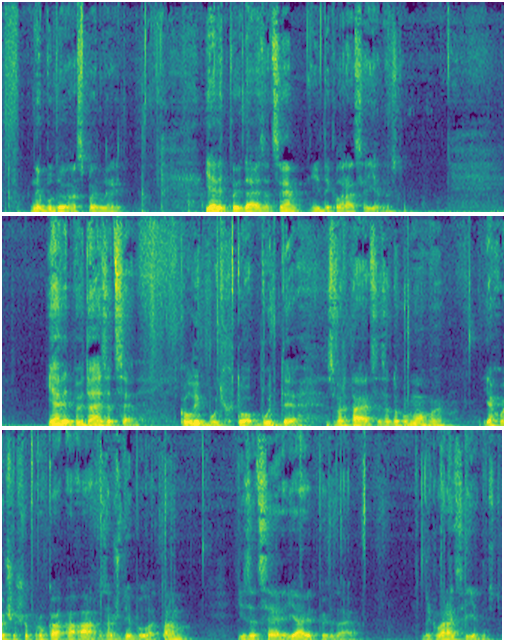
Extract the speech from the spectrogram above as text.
Не буду спойлерити. Я відповідаю за це і декларація єдності. Я відповідаю за це. Коли будь-хто будь-де звертається за допомогою, я хочу, щоб рука АА завжди була там, і за це я відповідаю. Декларація єдності.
